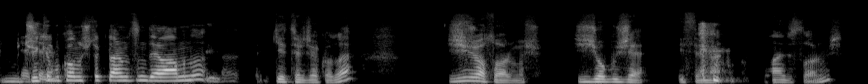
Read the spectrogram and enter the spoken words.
Çünkü Geçelim. bu konuştuklarımızın devamını e, getirecek o da. Jijo sormuş. Jijo Buje isimli kullanıcı sormuş.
